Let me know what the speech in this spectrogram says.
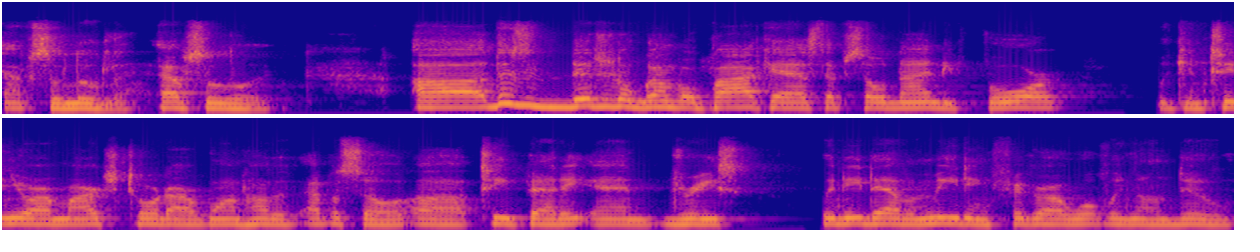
Absolutely. Absolutely. Uh, this is Digital Gumbo Podcast, episode 94 we continue our march toward our 100th episode. Uh, T. Petty and Dries, we need to have a meeting, figure out what we're gonna do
